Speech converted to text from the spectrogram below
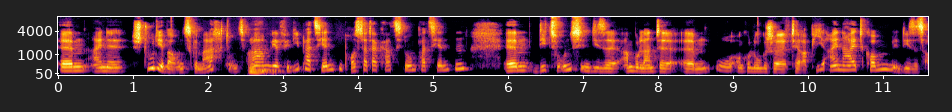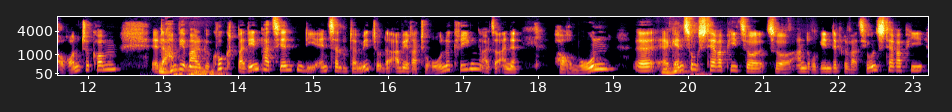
ähm, eine Studie bei uns gemacht. Und zwar mhm. haben wir für die Patienten, Prostatakarzinom-Patienten, ähm, die zu uns in diese ambulante ähm, onkologische Therapieeinheit kommen, in dieses Auronte kommen, äh, mhm. da haben wir mal geguckt, bei den Patienten, die Enzalutamid oder Abiraterone kriegen, also eine Hormonergänzungstherapie äh, mhm. zur, zur Androgendeprivationstherapie,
